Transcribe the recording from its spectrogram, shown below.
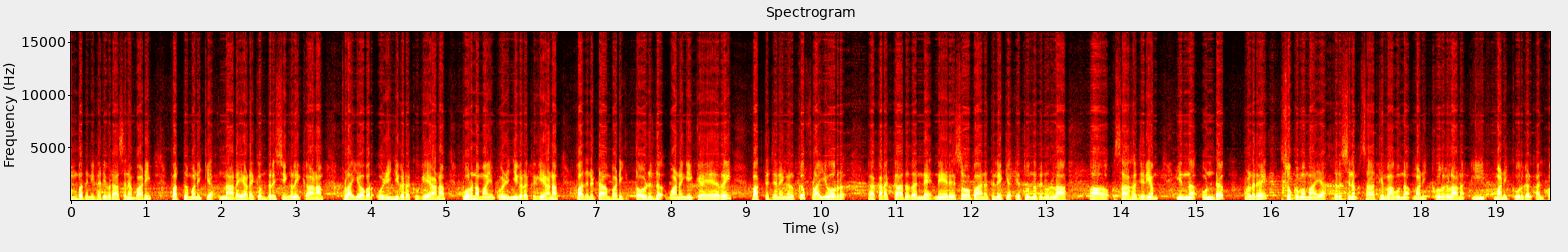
അമ്പതിന് ഹരിവരാസനം പാടി പത്ത് മണിക്ക് നടയടക്കും ദൃശ്യങ്ങളിൽ കാണാം. ഫ്ലൈ ഓവർ ഒഴിഞ്ഞു കിടക്കുകയാണ്. പൂർണമായും ഒഴിഞ്ഞു കിടക്കുകയാണ്. പതിനെട്ടാം പടി തൊഴുത് വണങ്ങി കയറി ഭക്തജനങ്ങൾക്ക് ഫ്ലൈ ഓവർ കടക്കാതെ തന്നെ നേരെ സോപാനത്തിലേക്ക് എത്തുന്നതിനുള്ള സാഹചര്യം ഇന്ന് ഉണ്ട്. വളരെ സുഗമമായ ദർശനം സാധ്യമാകുന്ന മണിക്കൂറുകളാണ് ഈ മണിക്കൂറുകൾ. അല്പ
